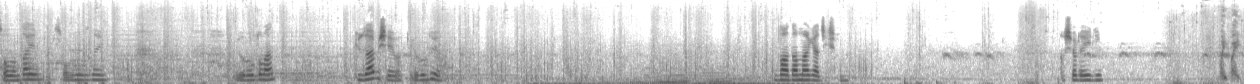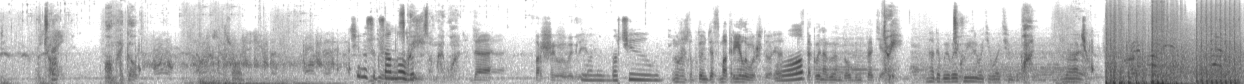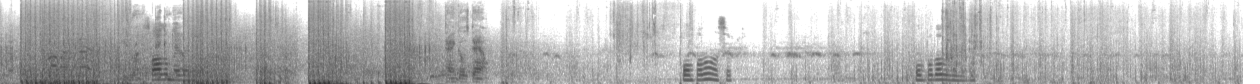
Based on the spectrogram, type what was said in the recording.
Solundayım. Solunuzdayım. Yoruldu lan. Güzel bir şey bak. Yoruluyor. Burada adamlar gelecek şimdi. Şöyle eğileyim. Wait, wait. Patrol. On my go. Control. Şimdi sıksam ne olur? Squeeze on my one. Да, паршиво выглядит. Aman Barçu. Нужно, чтобы кто-нибудь осмотрел его, что ли. Оп. С такой ногой он долго не протянет. Three. Надо бы эвакуировать его отсюда. One. Знаю. Sağ olun beyler. Tango's down. Pompalı mı alsak? Pompalı alalım hadi.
